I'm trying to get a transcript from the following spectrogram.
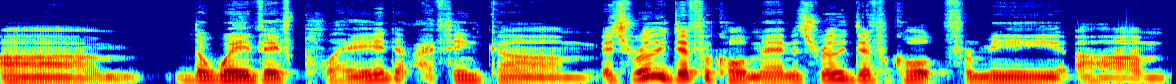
um, the way they've played. I think um, it's really difficult, man. It's really difficult for me um,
